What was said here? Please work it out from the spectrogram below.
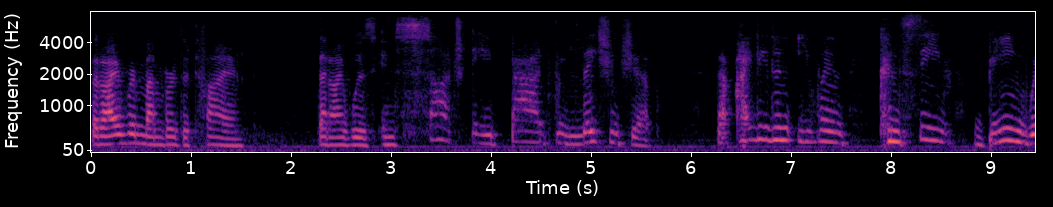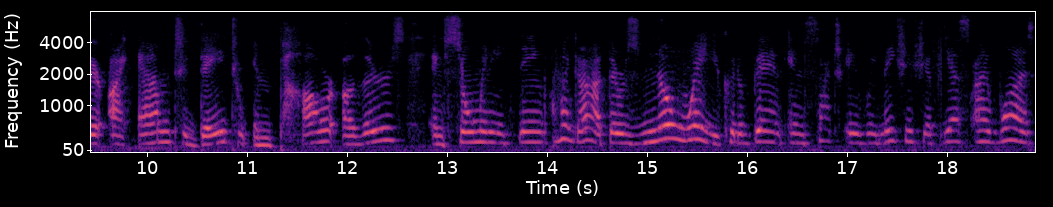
But I remember the time that I was in such a bad relationship that I didn't even conceive being where I am today to empower others and so many things. Oh my God, there's no way you could have been in such a relationship. Yes, I was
